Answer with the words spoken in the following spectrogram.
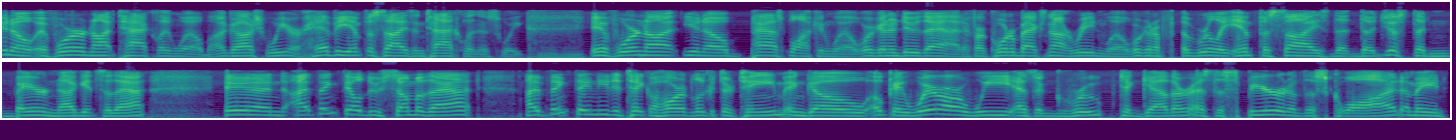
You know, if we're not tackling well, my gosh, we are heavy emphasizing tackling this week. Mm-hmm. If we're not, you know, pass blocking well, we're going to do that. If our quarterback's not reading well, we're going to really emphasize the, the just the bare nuggets of that. And I think they'll do some of that. I think they need to take a hard look at their team and go, okay, where are we as a group together, as the spirit of the squad? I mean,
